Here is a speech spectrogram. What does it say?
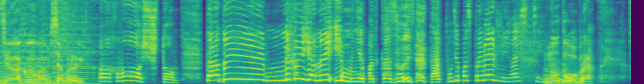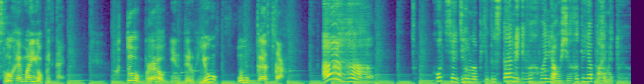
Дзякую вам, сябры. Ах, вось што. Тады няхай яны і мне падказваюць. Так будзе па справядлівасці. Ну добра. Слухай маё пытанне. Хто браў інтэрв'ю у кота? Ага. Кот сядзеў на п'едэсталі і выхваляўся, гэта я памятаю.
